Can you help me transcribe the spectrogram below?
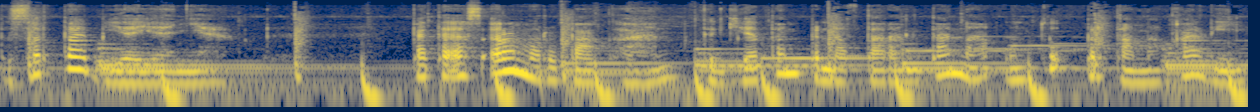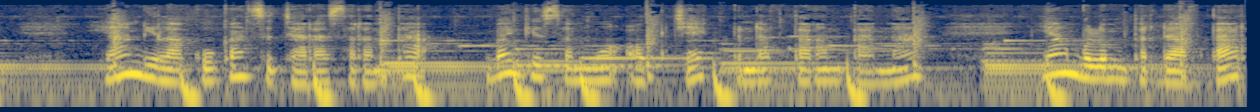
beserta biayanya. PTSL merupakan kegiatan pendaftaran tanah untuk pertama kali yang dilakukan secara serentak bagi semua objek pendaftaran tanah yang belum terdaftar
